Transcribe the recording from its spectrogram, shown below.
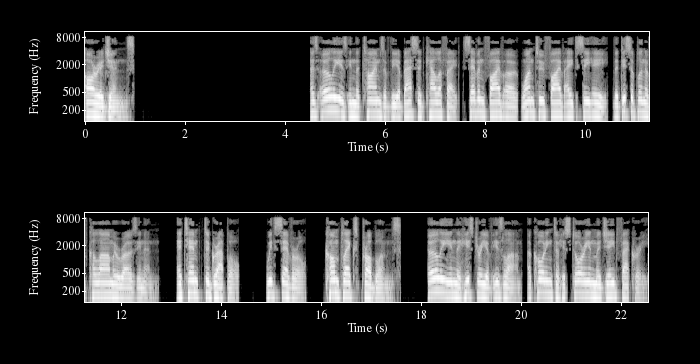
Origins As early as in the times of the Abbasid Caliphate 750–1258 CE, the discipline of kalam arose in an attempt to grapple with several complex problems early in the history of Islam, according to historian Majid Fakhri.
